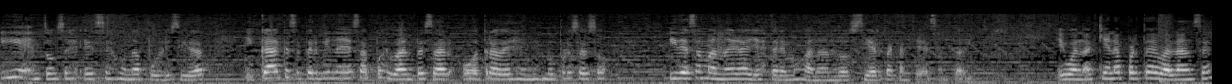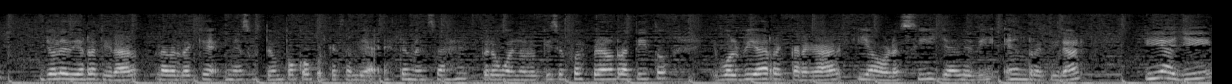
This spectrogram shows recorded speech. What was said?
y entonces esa es una publicidad y cada que se termine esa pues va a empezar otra vez el mismo proceso. Y de esa manera ya estaremos ganando cierta cantidad de centavitos. Y bueno, aquí en la parte de balance yo le di en retirar, la verdad que me asusté un poco porque salía este mensaje, pero bueno, lo que hice fue esperar un ratito volví a recargar. Y ahora sí ya le di en retirar. Y allí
